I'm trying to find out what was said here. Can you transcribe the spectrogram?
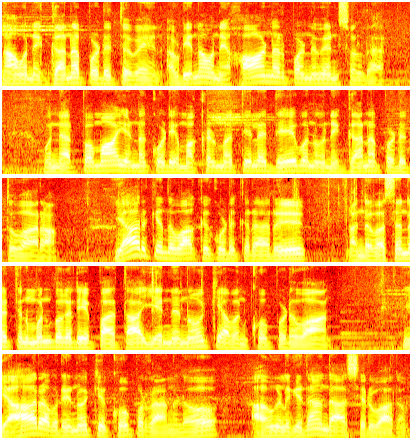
நான் உன்னை கனப்படுத்துவேன். அப்படின்னா உன்னை ஹானர் பண்ணுவேன்னு சொல்கிறார் உன்னை அற்பமாக எண்ணக்கூடிய மக்கள் மத்தியில் தேவன் உன்னை கனப்படுத்துவாராம். யாருக்கு இந்த வாக்கு கொடுக்கிறாரு? அந்த வசனத்தின் முன்பகுதியை பார்த்தா என்னை நோக்கி அவன் கூப்பிடுவான். யார் அவரை நோக்கி கூப்பிடுறாங்களோ அவங்களுக்கு தான் அந்த ஆசீர்வாதம்.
